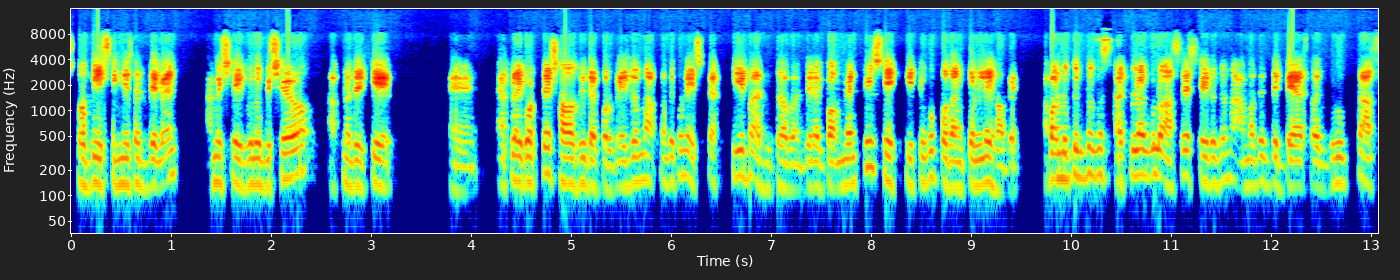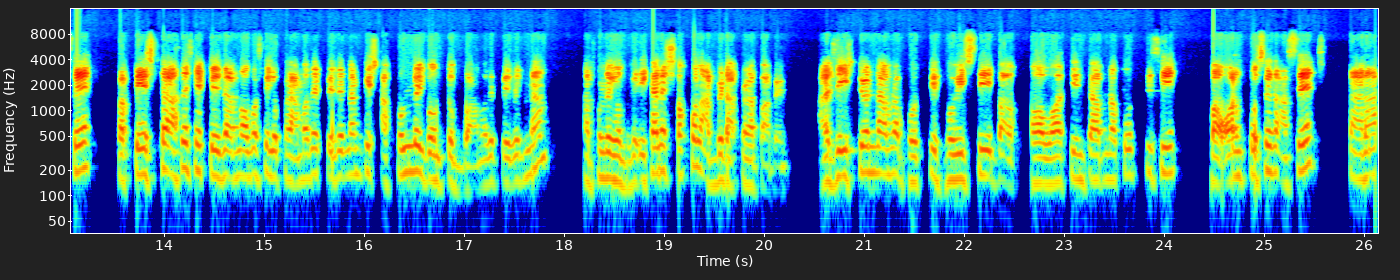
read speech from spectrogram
ছবি সিগনেচার দেবেন। আমি সেইগুলো বিষয়েও আপনাদেরকে অ্যাপ্লাই করতে সহযোগিতা করবে। এই জন্য আপনাদের কোনো এক্সট্রা ফি বা দিতে হবে যেটা গভর্নমেন্ট ফি সেই ফিটুকু প্রদান করলেই হবে। আবার নতুন নতুন সার্কুলারগুলো আছে, সেইটার জন্য আমাদের যে হয় গ্রুপটা আছে বা পেজটা আছে সেই পেজে আপনি অবশ্যই লক্ষ্য আমাদের পেজের নাম কি? সাফল্যই গন্তব্য। আমাদের পেজের নাম সাফল্যই গন্তব্য। এখানে সকল আপডেট আপনারা পাবেন। আর যে স্টুডেন্টরা আমরা ভর্তি হয়েছি বা হওয়ার চিন্তা ভাবনা করতেছি বা অন প্রসেস আছে, তারা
